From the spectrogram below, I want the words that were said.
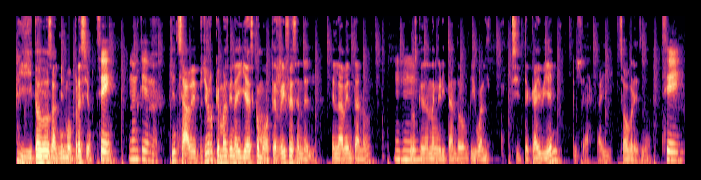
Y todos al mismo precio. Sí, no entiendo. ¿Quién sabe? Pues yo creo que más bien ahí ya es como te rifes en, el, en la venta, ¿no? Los que andan gritando, igual si te cae bien, pues ya, ahí sobres, ¿no? Sí,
